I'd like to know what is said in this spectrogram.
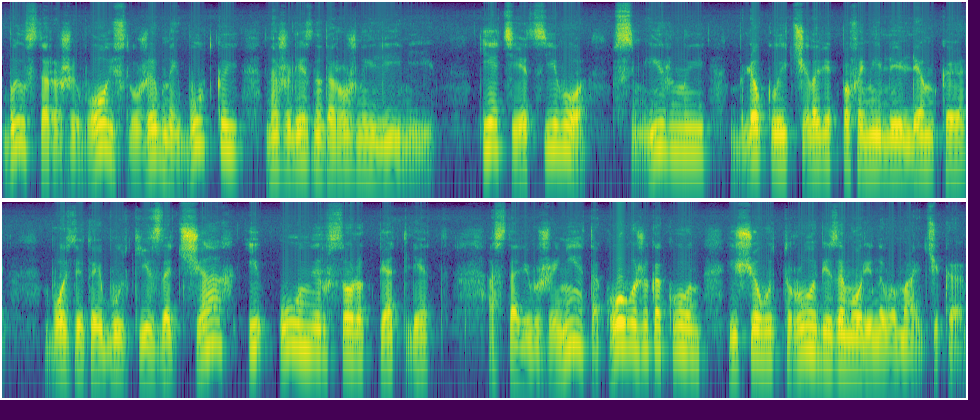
был сторожевой служебной будкой на железнодорожной линии и отец его, смирный, блеклый человек по фамилии Лемке, возле этой будки зачах и умер в 45 лет, оставив жене такого же, как он, еще в утробе заморенного мальчика.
